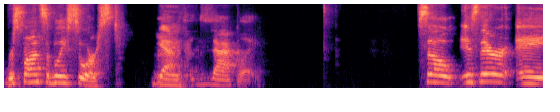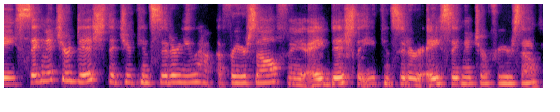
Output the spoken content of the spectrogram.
responsibly sourced. Right? Yes, exactly. So, is there a signature dish that you consider you for yourself? A dish that you consider a signature for yourself?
